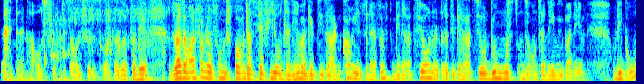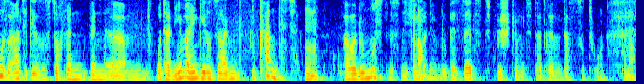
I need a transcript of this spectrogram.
Deine Ausführung ist auch ein schönes Wort. Also von dem, du hast am Anfang davon gesprochen, dass es ja viele Unternehmer gibt, die sagen, komm jetzt in der fünften Generation oder dritte Generation, du musst unser Unternehmen übernehmen. Und wie großartig ist es doch, wenn, wenn ähm, Unternehmer hingehen und sagen, du kannst. Mhm. Aber du musst es nicht genau. übernehmen. Du bist selbstbestimmt da drin, das zu tun. Genau.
